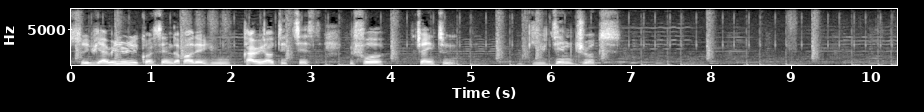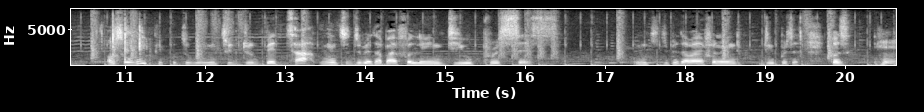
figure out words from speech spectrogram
so if you are really really concerned about it, you carry out a test before trying to give them drugs. Also, we people too, we need to do better. We need to do better by following due process. We need to do better by following due process because hmm,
